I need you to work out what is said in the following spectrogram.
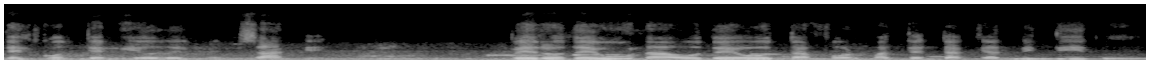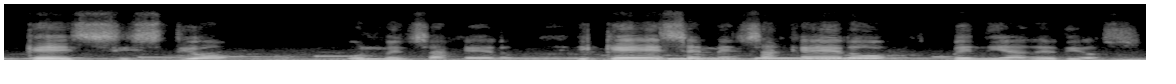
del contenido del mensaje, pero de una o de otra forma tendrá que admitir que existió un mensajero y que ese mensajero venía de Dios.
